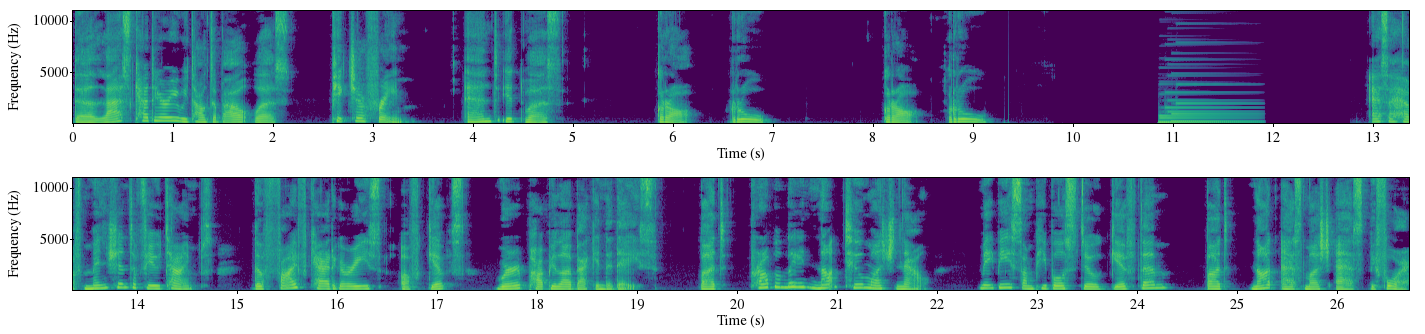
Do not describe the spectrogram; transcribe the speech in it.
The last category we talked about was picture frame, and it was กรอบรูปกรอบรูป As I have mentioned a few times, the five categories of gifts were popular back in the days, but probably not too much now. Maybe some people still give them, but not as much as before.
